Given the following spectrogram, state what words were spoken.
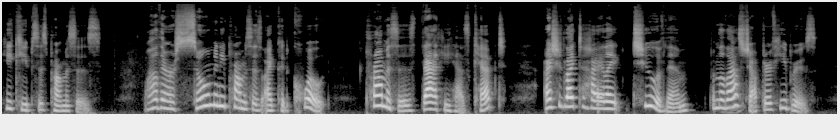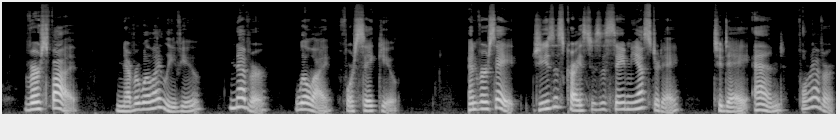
he keeps his promises. While there are so many promises I could quote, promises that he has kept, I should like to highlight two of them from the last chapter of Hebrews. Verse 5 Never will I leave you, never will I forsake you. And verse 8 Jesus Christ is the same yesterday, today, and forever.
